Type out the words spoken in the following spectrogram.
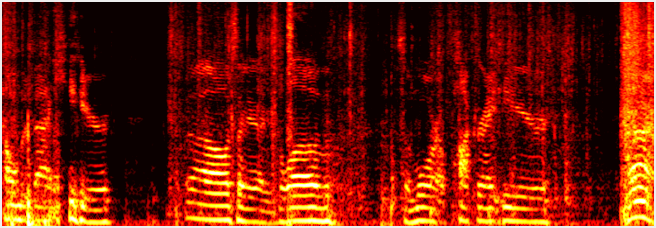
Helmet back here. Oh, looks like I got a glove. Some more, a puck right here. All right.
